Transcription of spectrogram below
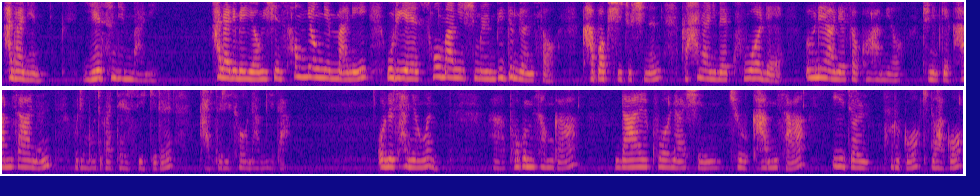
하나님, 예수님만이 하나님의 영이신 성령님만이 우리의 소망이심을 믿으면서 값없이 주시는 그 하나님의 구원의 은혜 안에서 거하며 주님께 감사하는 우리 모두가 될 수 있기를 간절히 소원합니다. 오늘 찬영은 아, 복음성가 날 구원하신 주 감사 2절 부르고 기도하고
